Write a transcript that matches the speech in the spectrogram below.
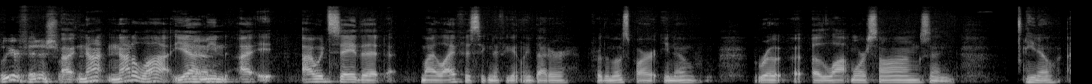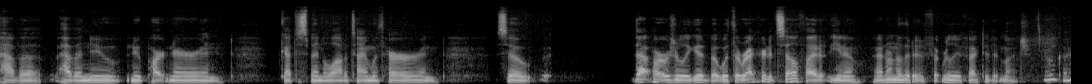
We were finished. Uh, not not a lot. Yeah, Yeah. I mean, I I would say that my life is significantly better for the most part. You know, wrote a, a lot more songs, and you know, have a have a new new partner, and got to spend a lot of time with her, and so that part was really good. But with the record itself, I you know I don't know that it really affected it much. Okay.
